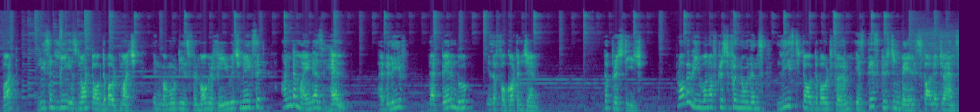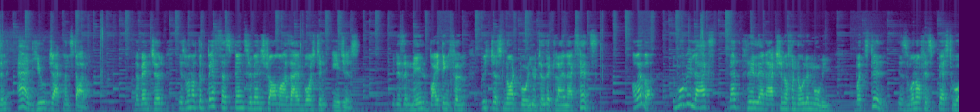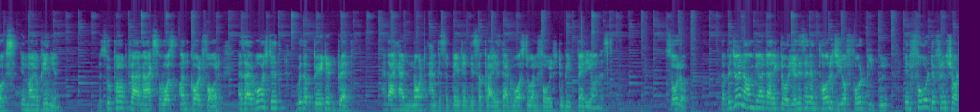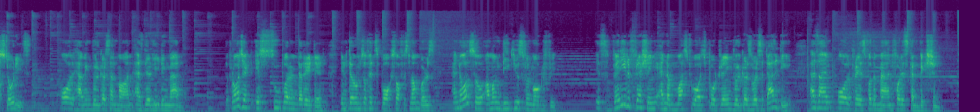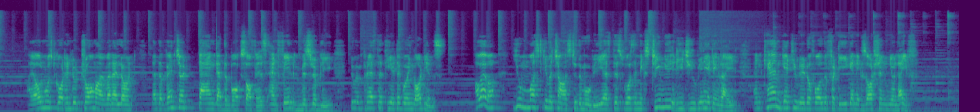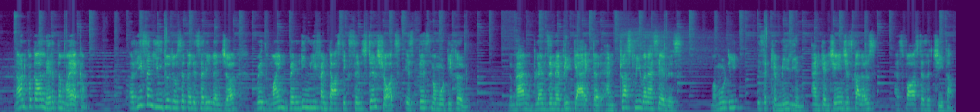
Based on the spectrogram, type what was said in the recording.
but recently is not talked about much in Mammootty's filmography, which makes it undermined as hell. I believe that Peranbu is a forgotten gem. The Prestige. Probably one of Christopher Nolan's least talked about film is this Christian Bale, Scarlett Johansson and Hugh Jackman starrer. The Venture is one of the best suspense revenge dramas I have watched in ages. It is a nail-biting film which does not bore you till the climax hits. However, the movie lacks that thrill and action of a Nolan movie, but still is one of his best works in my opinion. The superb climax was uncalled for as I watched it with a bated breath, and I had not anticipated the surprise that was to unfold, to be very honest. Solo. The Bijoy Nambiar directorial is an anthology of four people in four different short stories, all having Dulquer Salmaan as their leading man. The project is super underrated in terms of its box office numbers and also among DQ's filmography. It's very refreshing and a must watch portraying Dulquer's versatility, as I am all praise for the man for his conviction. I almost got into trauma when I learned that the venture tanked at the box office and failed miserably to impress the theatre going audience. However, you must give a chance to the movie as this was an extremely rejuvenating ride and can get you rid of all the fatigue and exhaustion in your life. Nanpakal Nerathu Mayakkam a recent Lijo Joseph Pellissery venture with mind-bendingly fantastic still shots is this Mammootty film. The man blends in every character and trust me when I say this, Mammootty is a chameleon and can change his colors as fast as a cheetah.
